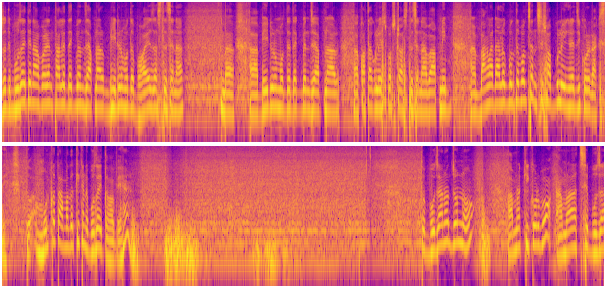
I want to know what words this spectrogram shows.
যদি বুঝাইতে না পারেন, তাহলে দেখবেন যে আপনার ভিডিওর মধ্যে ভয়েস আসতেছে না বা ভিডিওর মধ্যে দেখবেন যে আপনার কথাগুলো স্পষ্ট আসতেছে না বা আপনি বাংলা ডায়লগ বলতে বলছেন, সে সবগুলো ইংরেজি করে রাখছে। তো মূল কথা আমাদেরকে এখানে বোঝাইতে হবে হ্যাঁ? তো বোঝানোর জন্য আমরা কি করব? আমরা হচ্ছে বোঝা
